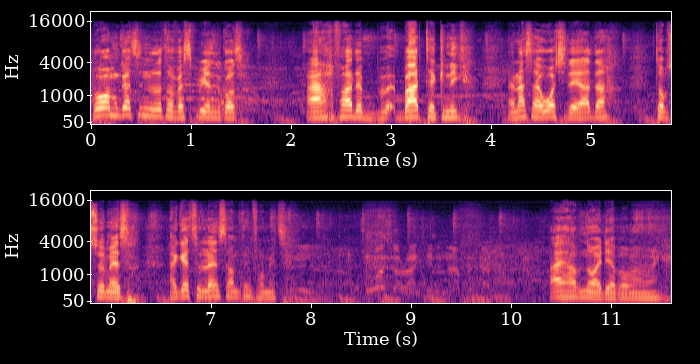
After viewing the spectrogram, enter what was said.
Well, I'm getting a lot of experience because I have had a bad technique, and as I watch the other top swimmers, I get to learn something from it. Who was your ranking in Africa? I have no idea about my ranking.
